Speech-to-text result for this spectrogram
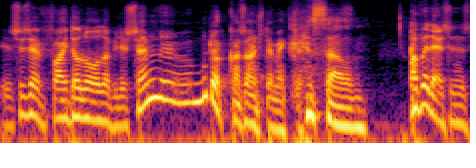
E, Size faydalı olabilirsem e, bu da kazanç demektir. Sağ olun. Affedersiniz.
